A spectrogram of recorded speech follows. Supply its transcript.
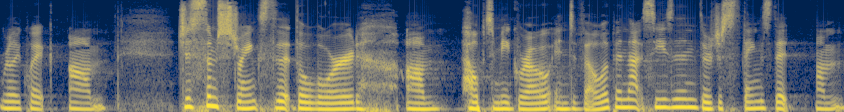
really quick um, just some strengths that the Lord um, helped me grow and develop in that season. They're just things that, um,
